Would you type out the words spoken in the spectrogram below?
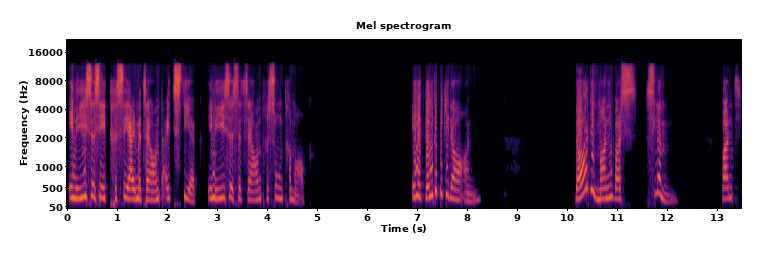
En Jesus het gesê hy met sy hand uitsteek en Jesus het sy hand gesond gemaak En ek dink 'n bietjie daaraan. Daardie man was slim want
